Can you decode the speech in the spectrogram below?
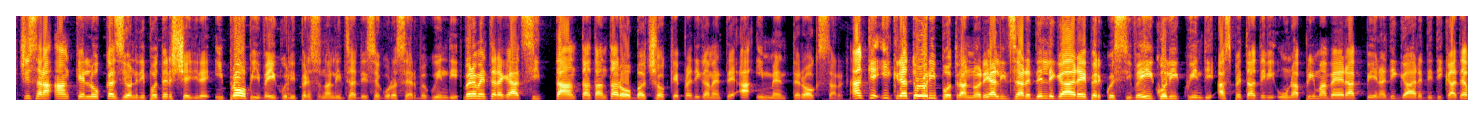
ci sarà anche l'occasione di poter scegliere i propri veicoli personalizzati di Securo Serve, quindi veramente ragazzi tanta tanta roba ciò che praticamente ha in mente Rockstar. Anche i creatori potranno realizzare delle gare per questi veicoli, quindi aspettatevi una primavera piena di gare dedicate a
